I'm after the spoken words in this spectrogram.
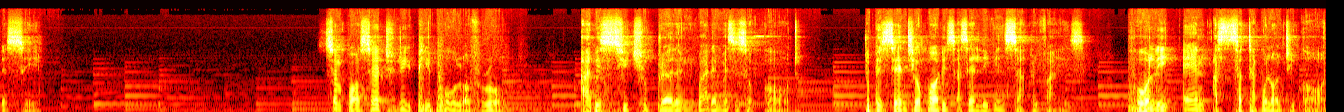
the same. St. Paul said to the people of Rome, I beseech you, brethren, by the mercies of God, to present your bodies as a living sacrifice, holy and acceptable unto God,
